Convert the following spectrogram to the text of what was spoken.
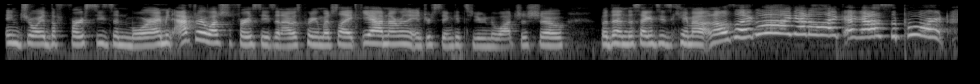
enjoyed the first season more. I mean after i watched the first season i was pretty much like yeah i'm not really interested in continuing to watch this show but then the second season came out and i was like well i gotta like i gotta support.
